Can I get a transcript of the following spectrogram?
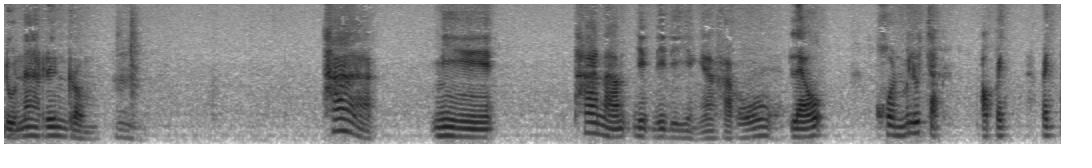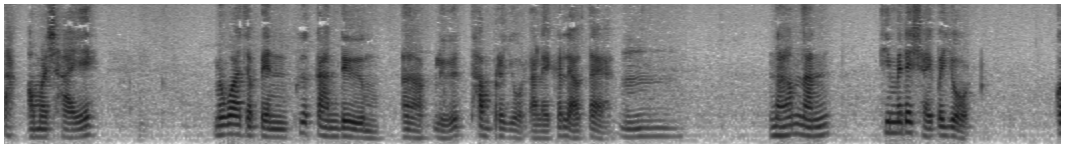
ดูน่ารื่นรมอืมถ้ามีทท่าน้ำดี ๆ อย่างเงี้ยครับโอ้แล้วคนไม่รู้จัก เอาไปไปตักเอามาใช้ ไม่ว่าจะเป็นเพื่อการดื่มอาบหรือทำประโยชน์อะไรก็แล้วแต่อืมน้ำนั้นที่ไม่ได้ใช้ประโยชน์ ก็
